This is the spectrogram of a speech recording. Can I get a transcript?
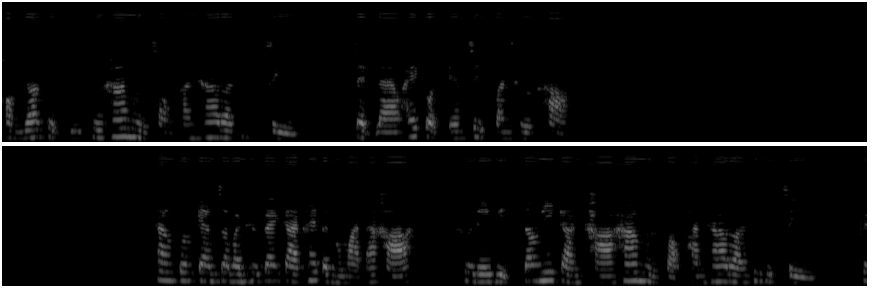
ของยอดสุทธิคือ 52,544 เสร็จแล้วให้กด F10 บันทึกค่ะางโปรแกรมจะบันทึกรายการให้อัตโนมัตินะคะ คือเดบิตเจ้าหนี้การค้า 52,544 เคร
